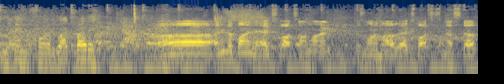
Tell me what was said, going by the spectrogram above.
anything for Black Friday? Uh, I ended up buying the Xbox online because one of my other Xboxes messed up.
